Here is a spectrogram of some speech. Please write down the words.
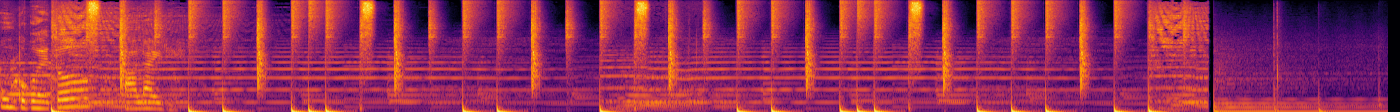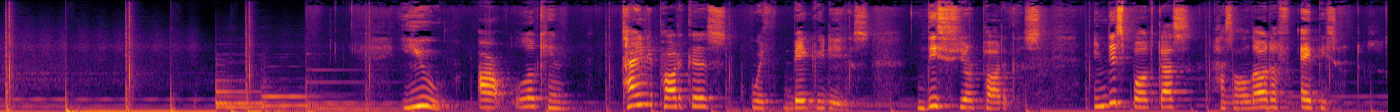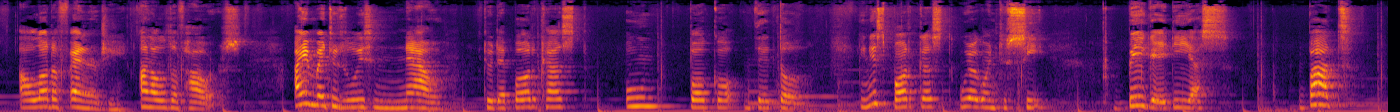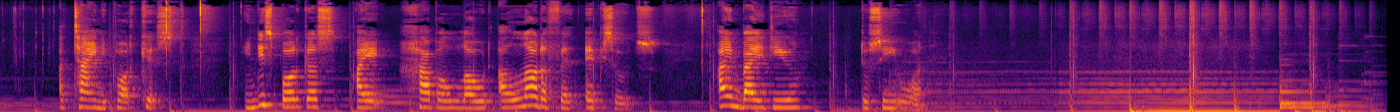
Un poco de todo al aire. You are looking tiny podcast with big ideas. This is your podcast. In this podcast has a lot of episodes, a lot of energy, and a lot of hours. I invite you to listen now to the podcast Un poco de todo. In this podcast, we are going to see big ideas, but a tiny podcast. In this podcast, I have uploaded a lot of episodes. I invite you to see one.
